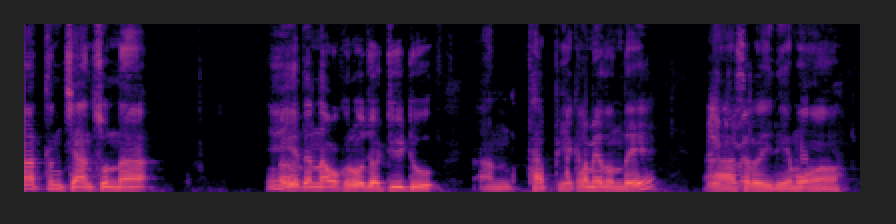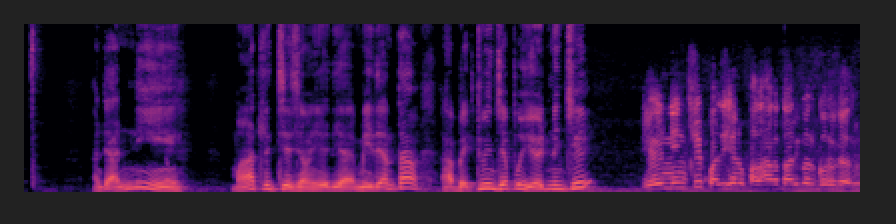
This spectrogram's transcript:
మాత్రం ఛాన్స్ ఉన్నా ఏదన్నా ఒక రోజు అటు ఇటు అంతా పీకల మీద ఉంది. అసలు ఇదేమో అంటే అన్నీ మాటలు ఇచ్చేసాం. ఏది మీది ఎంత? ఆ బెట్విన్ చెప్పు ఏడు నుంచి? ఏడు నుంచి పదిహేను పదహారు తారీఖు వరకు గురుగారు.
